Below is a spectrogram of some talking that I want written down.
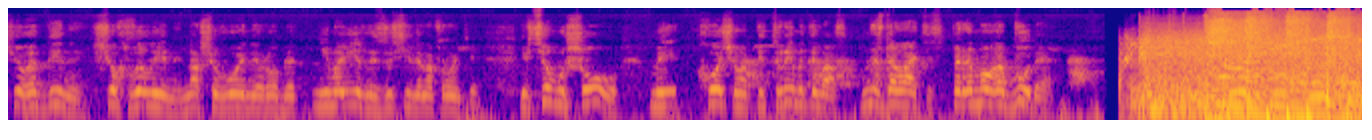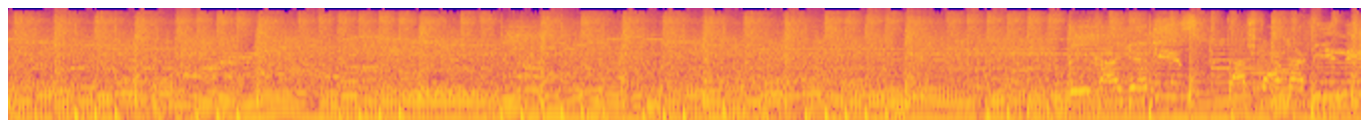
Щогодини, щохвилини наші воїни роблять неймовірні зусилля на фронті. І в цьому шоу ми хочемо підтримати вас. Не здавайтесь, перемога буде! Дихає ліс, пташка на гіллі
